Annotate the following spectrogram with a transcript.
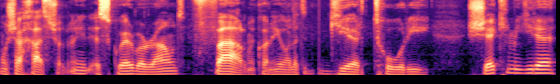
مشخص شد. ببینید square با round فرق می‌کنه. یه حالت گرد طوری. شکل می‌گیره.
